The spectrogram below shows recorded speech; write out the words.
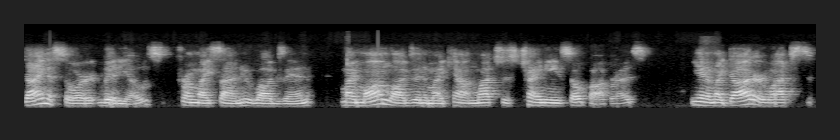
dinosaur videos from my son who logs in. My mom logs into my account and watches Chinese soap operas. You know, my daughter watches,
